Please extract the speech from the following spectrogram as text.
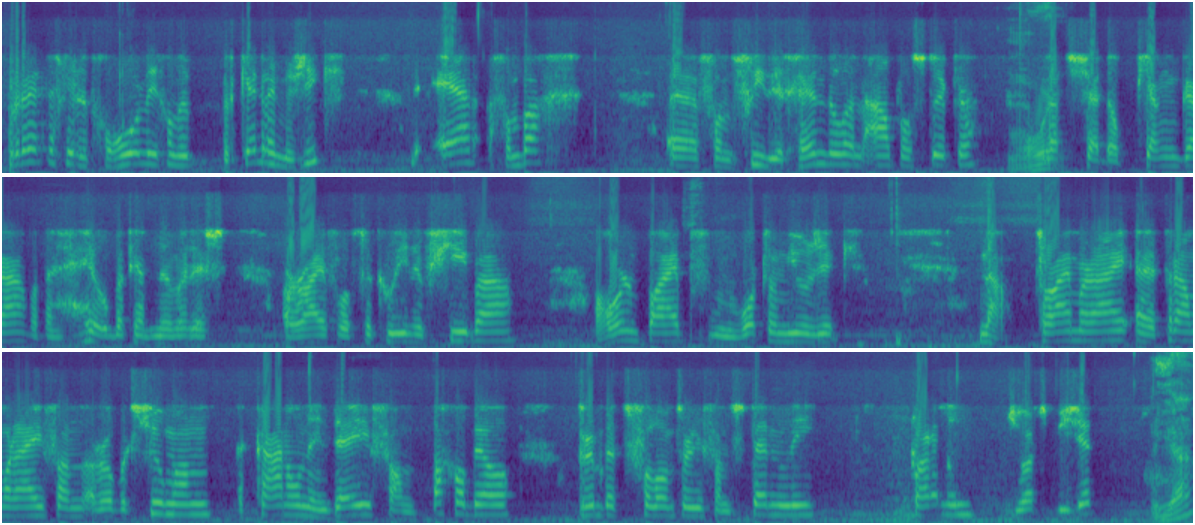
prettig in het gehoor liggende bekende muziek. De R van Bach, eh, van Friedrich Händel een aantal stukken. Lazza del Pianga, wat een heel bekend nummer is. Arrival of the Queen of Sheba. Hornpipe van Water Music. Nou, eh, Traumerij van Robert Schumann. De Canon in D van Pachelbel. Trumpet Voluntary van Stanley. Carmen, George Bizet. Ja?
